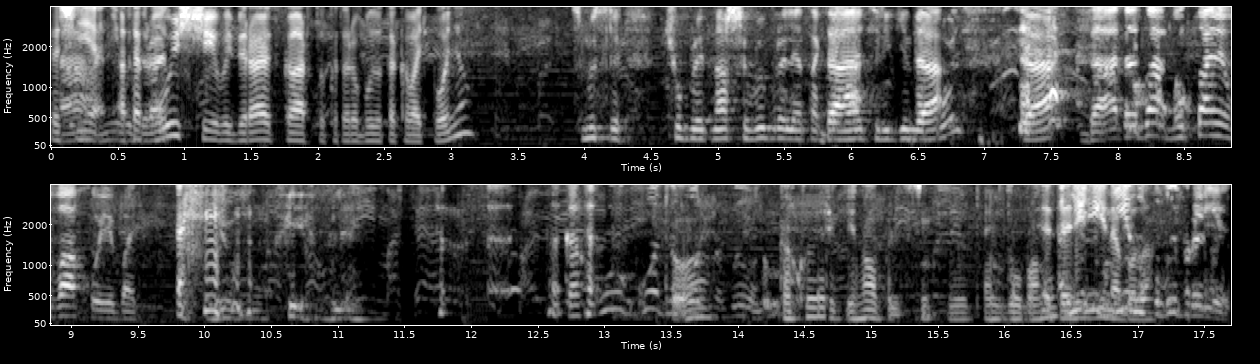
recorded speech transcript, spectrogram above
Точнее, Да, они выбирают- атакующие выбирают карту, которую будут атаковать, понял? В смысле, что, блядь, наши выбрали атаковать да. Регинополь? Да. Да, да, да, мы сами в ахуе, ебать. Блядь. Какую угодно можно было. ну. Какой они долбанутые? Это Регина Регину была. выбрали.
